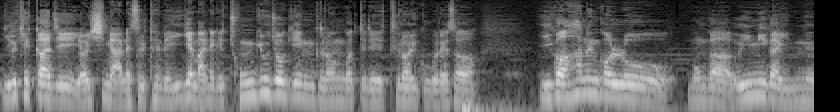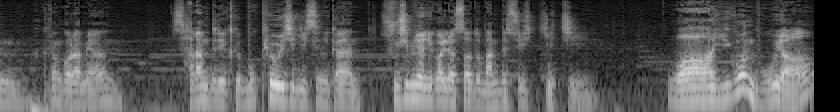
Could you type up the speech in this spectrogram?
이렇게까지 열심히 안 했을 텐데 이게 만약에 종교적인 그런 것들이 들어있고 그래서 이거 하는 걸로 뭔가 의미가 있는 그런 거라면 사람들이 그 목표의식이 있으니까 수십 년이 걸렸어도 만들 수 있겠지. 와, 이건 뭐야?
